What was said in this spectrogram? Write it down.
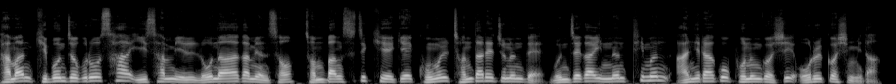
다만 기본적으로 4-2-3-1로 나아가면서 전방 스즈키에게 공을 전달해 주는데 문제가 있는 팀은 아니라고 보는 것이 옳을 것입니다.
